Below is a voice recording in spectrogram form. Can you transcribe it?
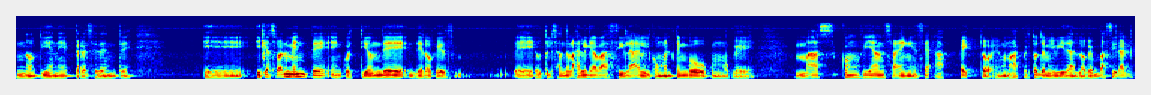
no tiene precedente. y casualmente, en cuestión de, de, lo que es eh, utilizando la jerga vacilar, con él tengo como que más confianza en ese aspecto, en unos aspectos de mi vida, lo que es vacilar,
